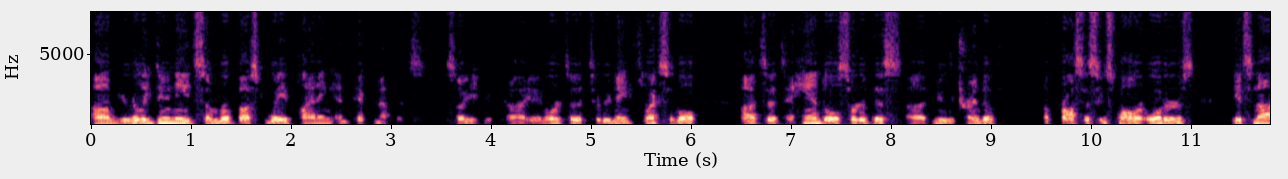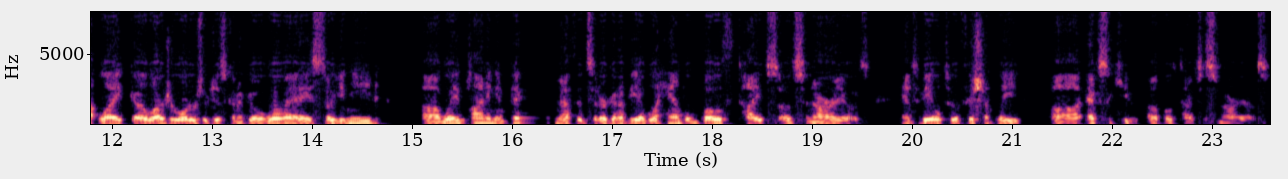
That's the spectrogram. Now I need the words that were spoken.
um, you really do need some robust wave planning and pick methods. So you, uh, in order to, to remain flexible uh, to, to handle sort of this uh, new trend of, of processing smaller orders, it's not like uh, larger orders are just going to go away. So you need uh, wave planning and pick methods that are going to be able to handle both types of scenarios and to be able to efficiently uh, execute both types of scenarios.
